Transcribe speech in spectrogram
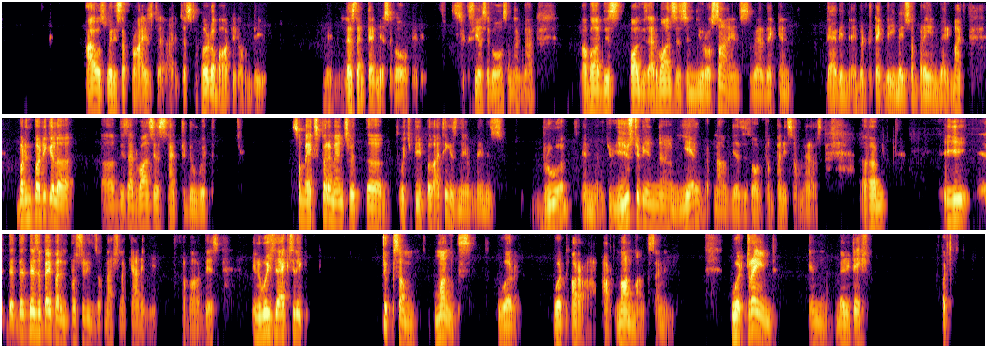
I was very surprised. I just heard about it only less than 10 years ago, maybe six years ago something like that about this all these advances in neuroscience where they can they have been able to take the image of brain very much. But in particular uh, these advances had to do with some experiments with uh, which people i think his name, name is brewer in he used to be in um, yale but now he has his own company somewhere else. Um, he th- th- there's a paper in proceedings of national academy about this in which they actually took some monks who were, who were are, are non-monks, I mean, who are trained in meditation, but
